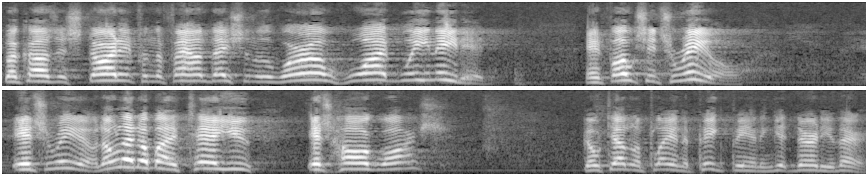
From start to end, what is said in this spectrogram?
because it started from the foundation of the world what we needed. And, folks, it's real. It's real. Don't let nobody tell you it's hogwash. Go tell them to play in the pig pen and get dirty there.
